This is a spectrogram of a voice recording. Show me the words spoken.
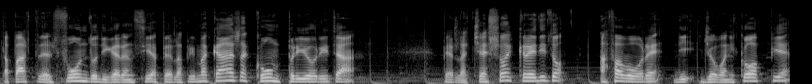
da parte del Fondo di garanzia per la prima casa con priorità per l'accesso al credito a favore di giovani coppie,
